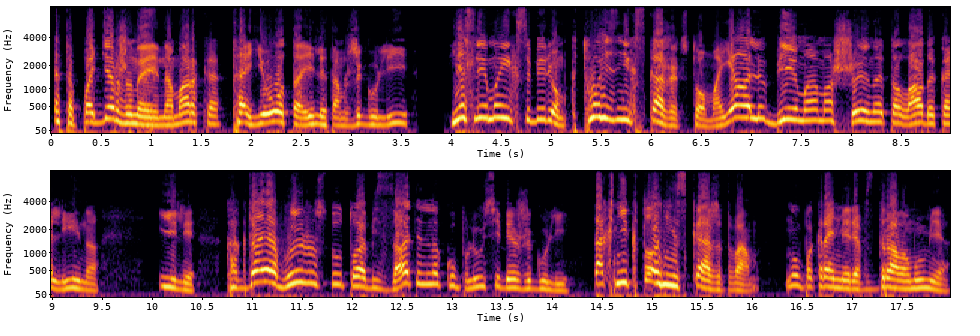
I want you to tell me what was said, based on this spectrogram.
это поддержанная иномарка, Toyota или там Жигули? Если мы их соберем, кто из них скажет, что моя любимая машина это Лада Калина? Или когда я вырасту, то обязательно куплю себе Жигули. Так никто не скажет вам. Ну, по крайней мере, в здравом уме.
